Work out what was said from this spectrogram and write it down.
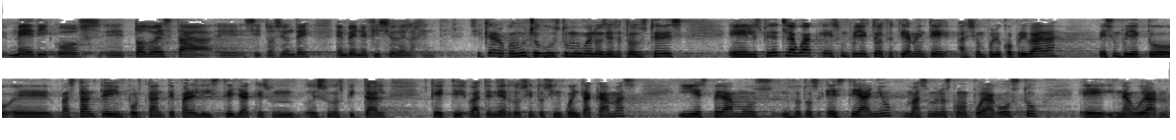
eh, médicos, eh, toda esta situación de en beneficio de la gente. Sí, claro, con mucho gusto, muy buenos días a todos ustedes. El Hospital Tláhuac es un proyecto efectivamente acción público-privada, es un proyecto bastante importante para el ISTE, ya que es un, es un hospital que va a tener 250 camas y esperamos nosotros este año, más o menos como por agosto, eh, inaugurarlo.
